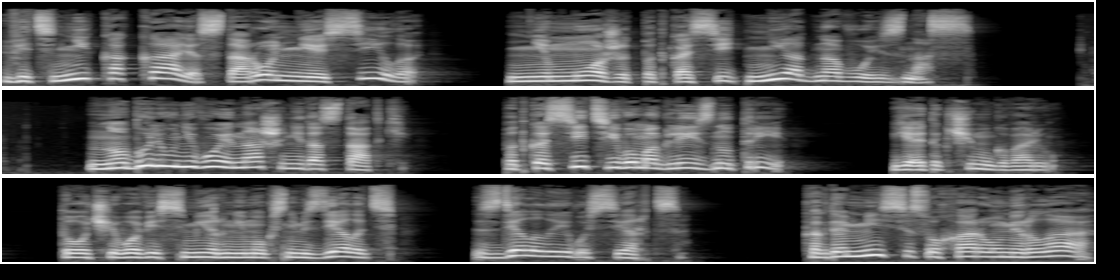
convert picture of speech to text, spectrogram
Ведь никакая сторонняя сила не может подкосить ни одного из нас. Но были у него и наши недостатки. Подкосить его могли изнутри. Я это к чему говорю? То, чего весь мир не мог с ним сделать, сделало его сердце. Когда миссис О'Хара умерла,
